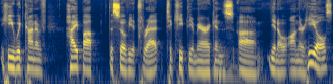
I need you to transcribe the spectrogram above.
he would kind of hype up the Soviet threat to keep the Americans, um, you know, on their heels.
